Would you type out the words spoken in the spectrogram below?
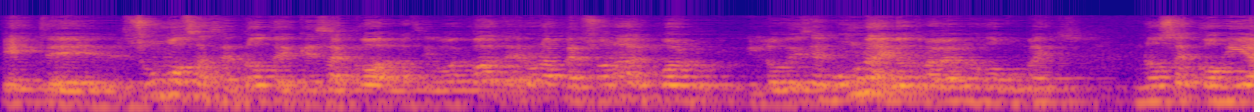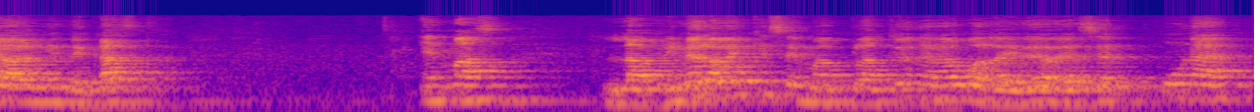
Este, el sumo sacerdote que sacó a la Cihuacóatl era una persona del pueblo, y lo dicen una y otra vez los documentos, no se cogía a alguien de casta. Es más, la primera vez que se planteó en Aragua la idea de hacer una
